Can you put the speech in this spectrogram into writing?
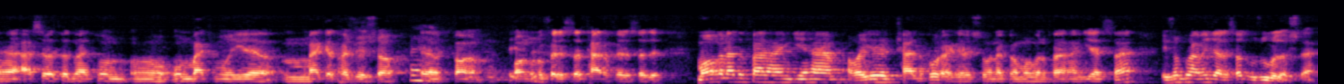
ارسبت خدمتون اون مجموعه مرکز پژوهش ها قانون رو فرستاد طرح فرستاده. معاونت فرهنگی هم آقای کلهور اگر اشتباه نکنم معاون فرهنگی هستن. ایشون تو همه جلسات حضور داشتن.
